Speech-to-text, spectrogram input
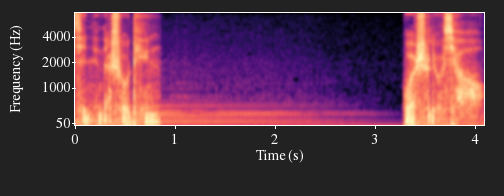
谢您的收听，我是刘晓。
